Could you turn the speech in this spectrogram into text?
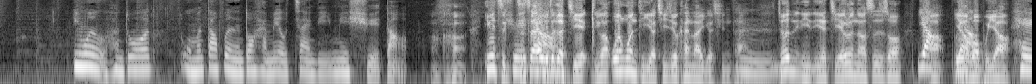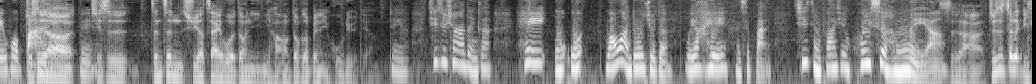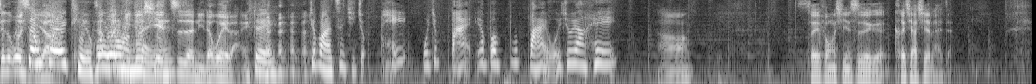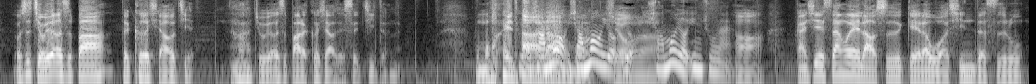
因为很多我们大部分人都还没有在里面学到啊，因为只只在乎这个结，你要问问题啊，其实就看到一个心态，嗯、就是你你的结论呢是说要、啊、要或不要，黑或白，就是啊，其实真正需要在乎的东西，你好像都都被你忽略掉。对啊，其实像阿德，你看黑，我我往往都会觉得我要黑还是白。其实你发现灰色很美啊。是啊，就是这个你这个问题，深灰、铁灰问题就限制了你的未来。对，就把自己就黑，我就白，要不不白，我就要黑。好，这封信是柯小写来的。我是九月二十八的柯小姐啊，九月二十八的柯小姐谁记得呢？我们为他小梦，小梦有有小梦有印出来啊！感谢三位老师给了我新的思路。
